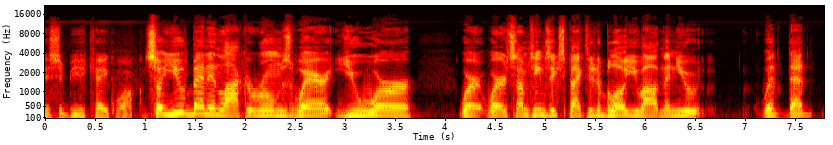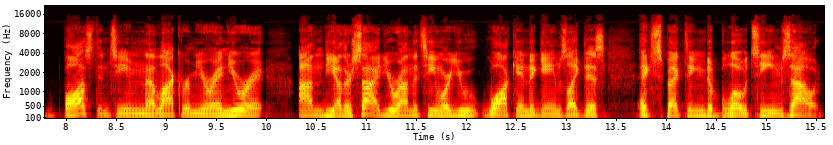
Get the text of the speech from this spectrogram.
this should be a cakewalk. So you've been in locker rooms where you were where where some teams expected to blow you out and then you with that Boston team, that locker room you were in, you were on the other side. You were on the team where you walk into games like this expecting to blow teams out.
